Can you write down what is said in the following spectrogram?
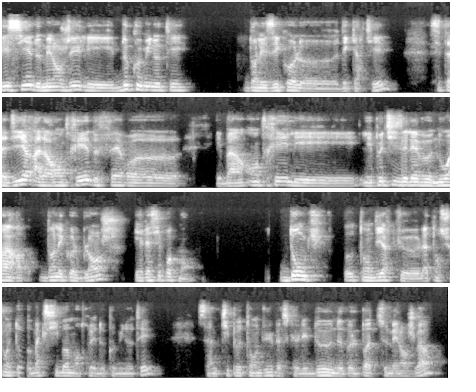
d'essayer de mélanger les deux communautés dans les écoles des quartiers. C'est-à-dire, à la rentrée, de faire eh ben, entrer les, petits élèves noirs dans l'école blanche et réciproquement. Donc, autant dire que la tension est au maximum entre les deux communautés. C'est un petit peu tendu parce que les deux ne veulent pas de ce mélange-là.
